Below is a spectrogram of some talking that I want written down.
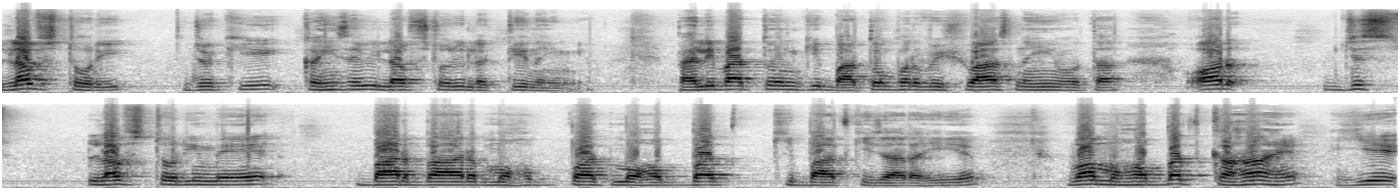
लव स्टोरी जो कि कहीं से भी लव स्टोरी लगती नहीं है। पहली बात तो इनकी बातों पर विश्वास नहीं होता और जिस लव स्टोरी में बार बार मोहब्बत मोहब्बत की बात की जा रही है, वह मोहब्बत कहाँ है, ये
